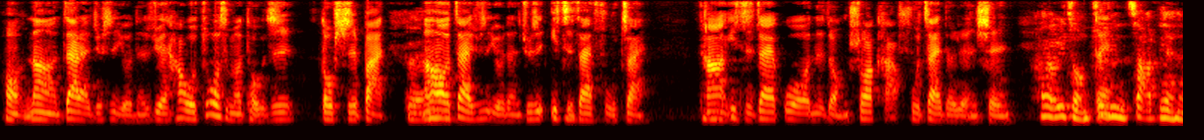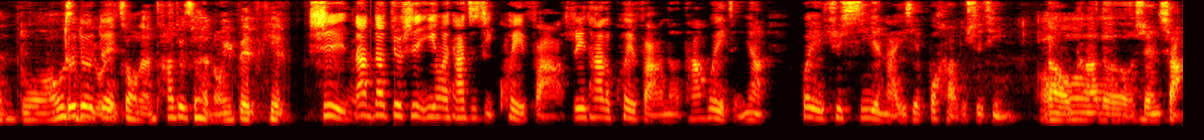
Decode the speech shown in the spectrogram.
哦，那再来就是有的人觉得，他我做什么投资都失败，对啊，然后再来就是有的人就是一直在负债，他嗯一直在过那种刷卡负债的人生。还有一种最近诈骗很多啊，为什么对对对有一种人他就是很容易被骗？是，那那就是因为他自己匮乏，所以他的匮乏呢，他会怎样？会去吸引来一些不好的事情到他的身上。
